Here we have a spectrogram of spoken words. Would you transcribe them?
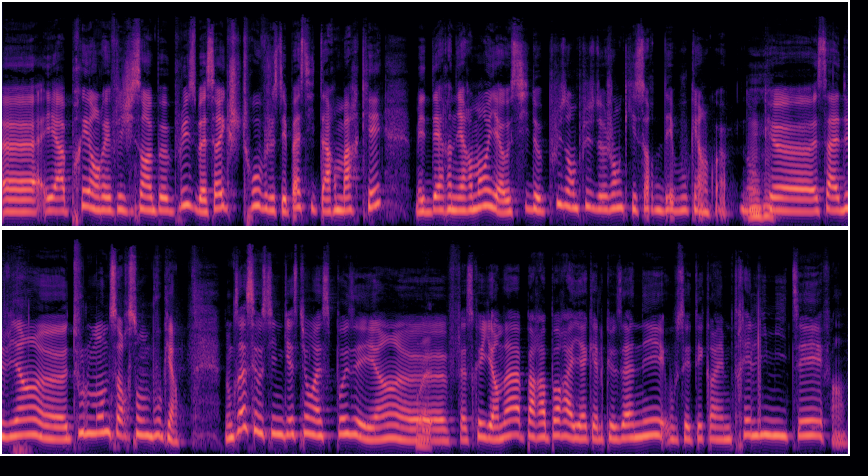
Euh, et après, en réfléchissant un peu plus, ben, c'est vrai que je trouve, je sais pas si tu as remarqué, mais dernièrement, il y a aussi de plus en plus de gens qui sortent des bouquins, quoi. Donc, Mhm. euh, ça devient euh, tout le monde sort son bouquin. Donc ça, c'est aussi une question à se poser, hein, parce qu'il y en a par rapport à il y a quelques années où c'était quand même très limité. Enfin,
